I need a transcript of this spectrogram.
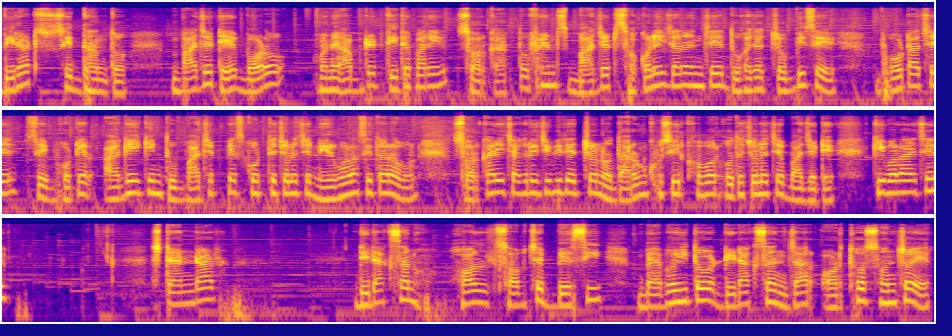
বিরাট সিদ্ধান্ত। বাজেটে বড় মানে আপডেট দিতে পারে সরকার। তো ফ্রেন্ডস বাজেট সকলেই জানেন যে দু হাজার চব্বিশে ভোট আছে, সেই ভোটের আগেই কিন্তু বাজেট পেশ করতে চলেছে নির্মলা সীতারামন। সরকারি চাকরিজীবীদের জন্য দারুণ খুশির খবর হতে চলেছে বাজেটে কি বলা হয়েছে? স্ট্যান্ডার্ড ডিডাকশান হল সবচেয়ে বেশি ব্যবহৃত ডিডাকশান যার অর্থ সঞ্চয়ের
